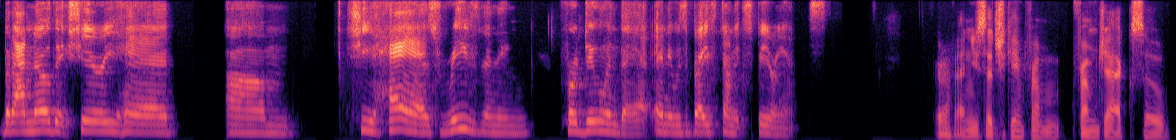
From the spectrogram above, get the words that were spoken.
But I know that Sherry had, um, she has reasoning for doing that, and it was based on experience. Fair enough. And you said she came from from Jack, so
